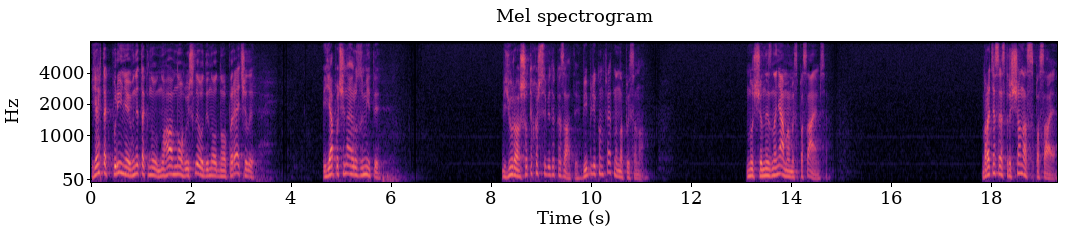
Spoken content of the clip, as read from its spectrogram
Я їх так порівнюю, вони так ну, нога в ногу йшли, один одного перечили. І я починаю розуміти. Юра, а що ти хочеш собі доказати? В Біблії конкретно написано. Ну, що не знаннями ми спасаємося. Браття сестри, що нас спасає?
